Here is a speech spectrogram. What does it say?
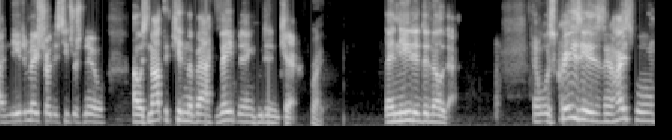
I needed to make sure these teachers knew I was not the kid in the back vaping who didn't care. Right. They needed to know that. And what was crazy is in high school,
